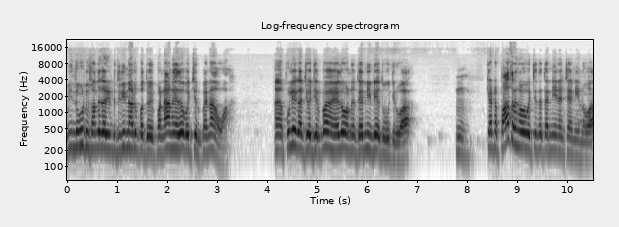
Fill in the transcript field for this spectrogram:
இந்த வீட்டுக்கு சொந்தக்காரின்ட்டு திடீர்னு அடுப்பு வைப்பேன் நான் ஏதோ வச்சுருப்பேன். என்ன ஆவான் புளியை காய்ச்சி வச்சுருப்பேன் ஏதோ ஒன்று தண்ணியிலே எடுத்து ஊற்றிடுவா ம் கேட்ட பாத்திரங்கள் வச்சிருந்த தண்ணி நினச்சேன் நீனுவா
